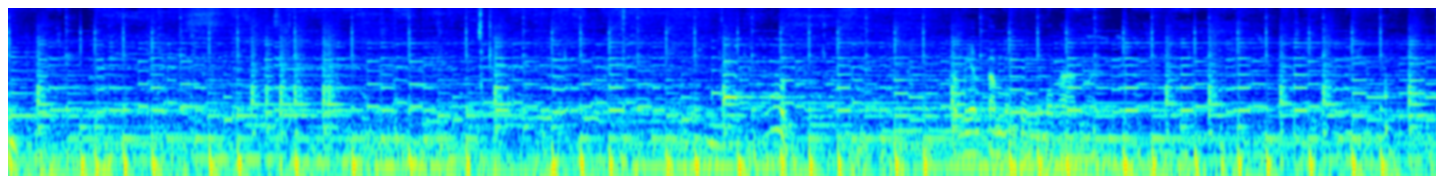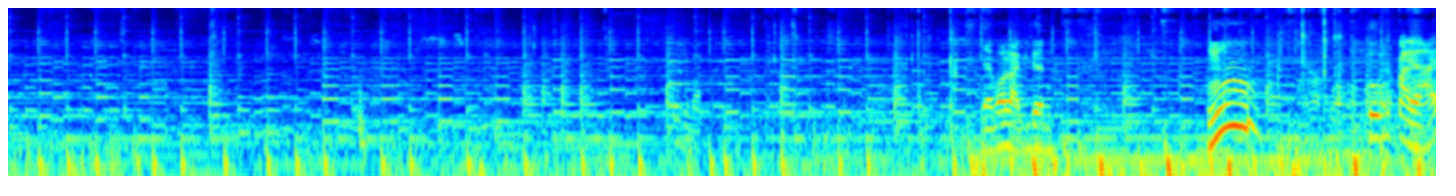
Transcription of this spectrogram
มๆคอมเมนต์ตำบกหุงบ่ผ่านมา แต่ว่าหลายเดือนอืมตัวมันไก่หลาย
